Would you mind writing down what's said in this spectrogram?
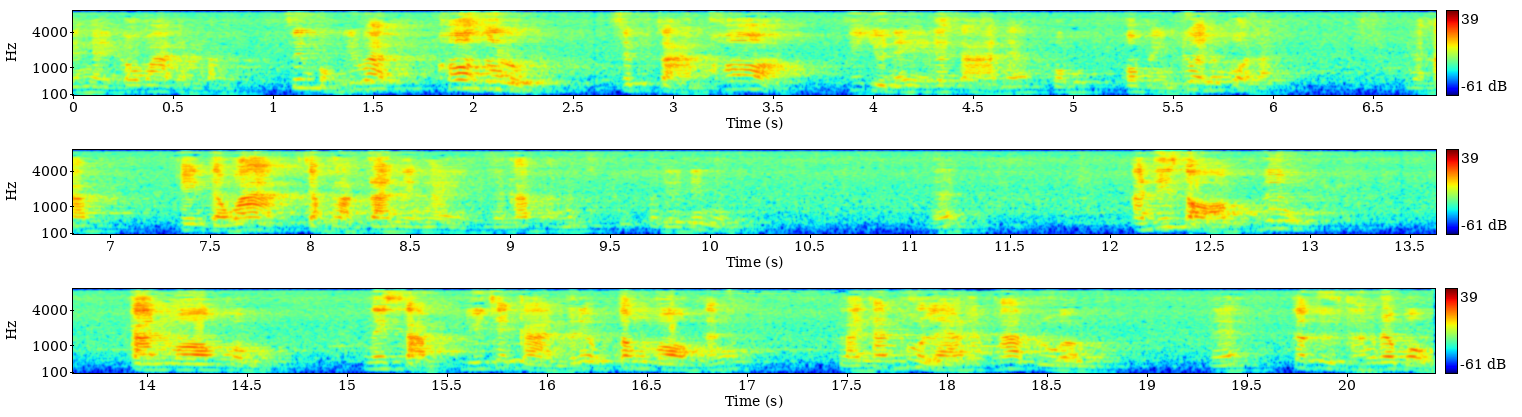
ยังไงก็ว่ากันไปซึ่งผมคิดว่าข้อสรุป 13 ข้อที่อยู่ในเอกสารเนี่ยผมผมเห็นด้วยทั้งหมดแล้วนะครับ เพียงแต่ว่าจะผลักดันยังไงนะครับ อันนี้ประเด็นที่หนึ่งนะอันที่สองเรื่องการมองผมในศัพท์วิชาการเรียกว่าต้องมองทั้งหลายท่านพูดแล้วนะภาพรวมนะก็คือทั้งระบบ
